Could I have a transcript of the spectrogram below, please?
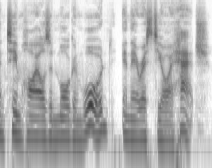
and Tim Hiles and Morgan Ward in their STI Hatch.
